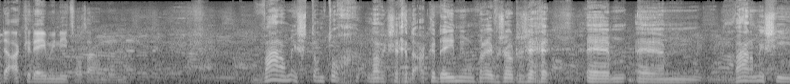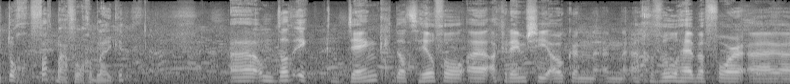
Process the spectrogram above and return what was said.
de academie niet wilt aandoen. Waarom is het dan toch, laat ik zeggen, de academie, om het maar even zo te zeggen, um, um, waarom is hij toch vatbaar voor gebleken? Uh, omdat ik denk dat heel veel uh, academici ook een, een, een, gevoel hebben voor uh,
